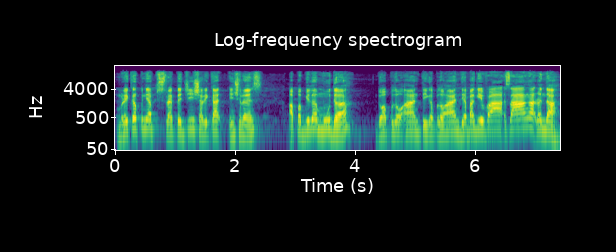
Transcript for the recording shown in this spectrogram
mereka punya strategi syarikat insurans apabila muda 20-an, 30-an dia bagi sangat rendah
